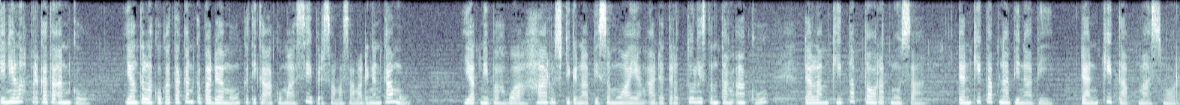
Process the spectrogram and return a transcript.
Inilah perkataanku yang telah kukatakan kepadamu ketika aku masih bersama-sama dengan kamu, yakni bahwa harus digenapi semua yang ada tertulis tentang aku dalam kitab Taurat Musa dan kitab nabi-nabi dan kitab Mazmur.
